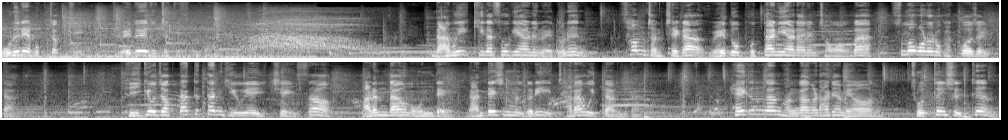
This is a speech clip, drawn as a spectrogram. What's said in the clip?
오늘의 목적지 외도에 도착했습니다. 나무위키가 소개하는 외도는 섬 전체가 외도 보타니아라는 정원과 수목원으로 가꾸어져 있다. 비교적 따뜻한 기후에 위치해 있어 아름다운 온대, 난대 식물들이 자라고 있다 합니다. 해금강 관광을 하려면 좋든 싫든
